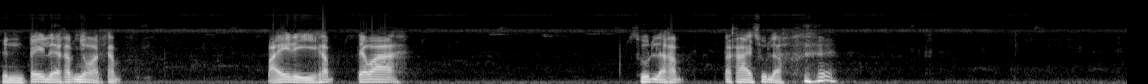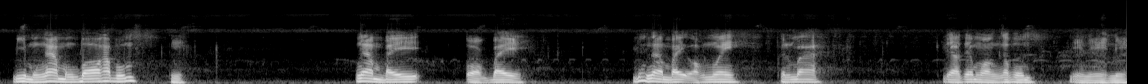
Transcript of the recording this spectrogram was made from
ขึ้นไปเลยครับยอดครับ ไปได้อีกครับ แต่ว่า สุดแล้วครับ ตะคายสุดแล้ว มีหมองงามหมองบอครับผมนี่ งามใบออกใบบ่งามใบออกหน่วยเพิ่นมาเดี๋ยวจะมองครับผม นี่นี่นี่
